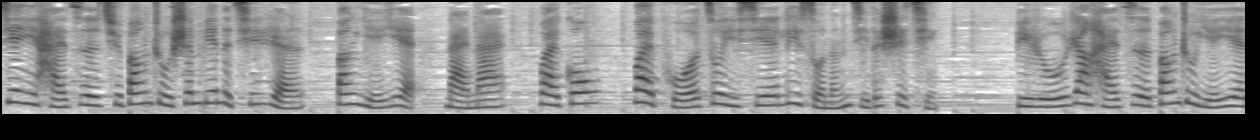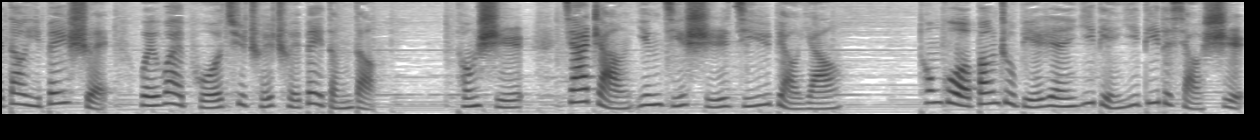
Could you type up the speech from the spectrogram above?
建议孩子去帮助身边的亲人，帮爷爷奶奶、外公外婆做一些力所能及的事情，比如让孩子帮助爷爷倒一杯水，为外婆去捶捶背等等。同时，家长应及时给予表扬。通过帮助别人一点一滴的小事，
